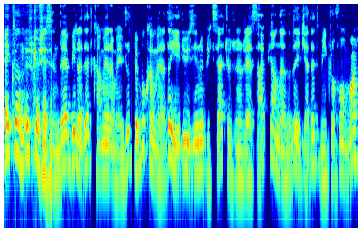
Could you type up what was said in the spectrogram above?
Ekranın üst köşesinde bir adet kamera mevcut ve bu kamerada 720 piksel çözünürlüğe sahip. Yanlarında da 2 adet mikrofon var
